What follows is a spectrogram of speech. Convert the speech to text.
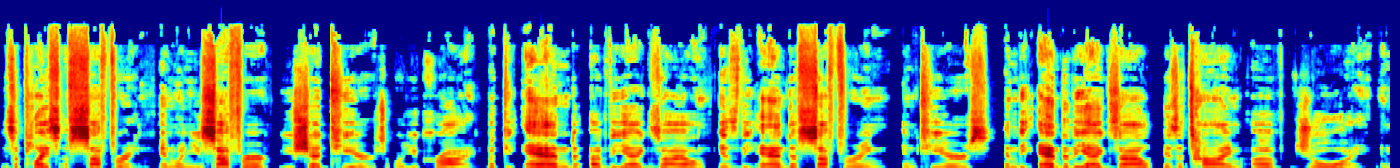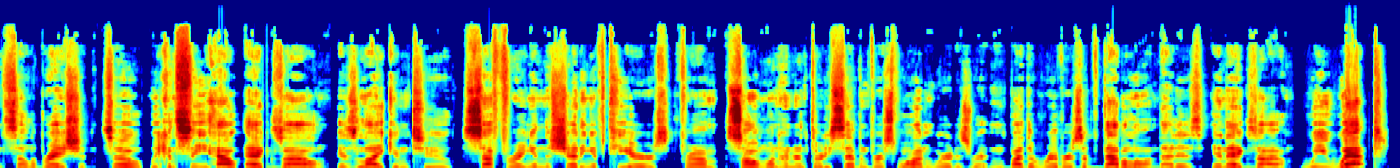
is a place of suffering. And when you suffer, you shed tears or you cry. But the end of the exile is the end of suffering and tears, and the end of the exile is a time of joy and celebration. So we can see how exile is likened to suffering and the shedding of tears from Psalm 137, verse 1, where it is written, By the rivers of Babylon, that is, in exile, we wept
